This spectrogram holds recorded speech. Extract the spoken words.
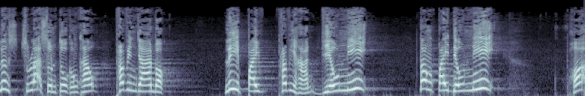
เรื่องชุระส่วนตัวของเขา พระวิญญาณบอกรีบไป พระวิหารเดี๋ยวนี้ต้องไปเดี๋ยวนี้ เพราะ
